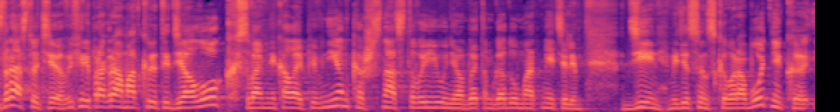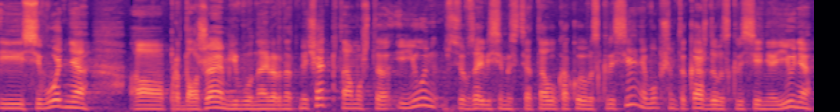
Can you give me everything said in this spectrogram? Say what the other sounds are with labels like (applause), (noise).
Здравствуйте! В эфире программа «Открытый диалог». С вами Николай Пивненко. 16 июня в этом году мы отметили День медицинского работника. И сегодня а, продолжаем его, наверное, отмечать, потому что июнь, все в зависимости от того, какое воскресенье, в общем-то, каждое воскресенье июня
